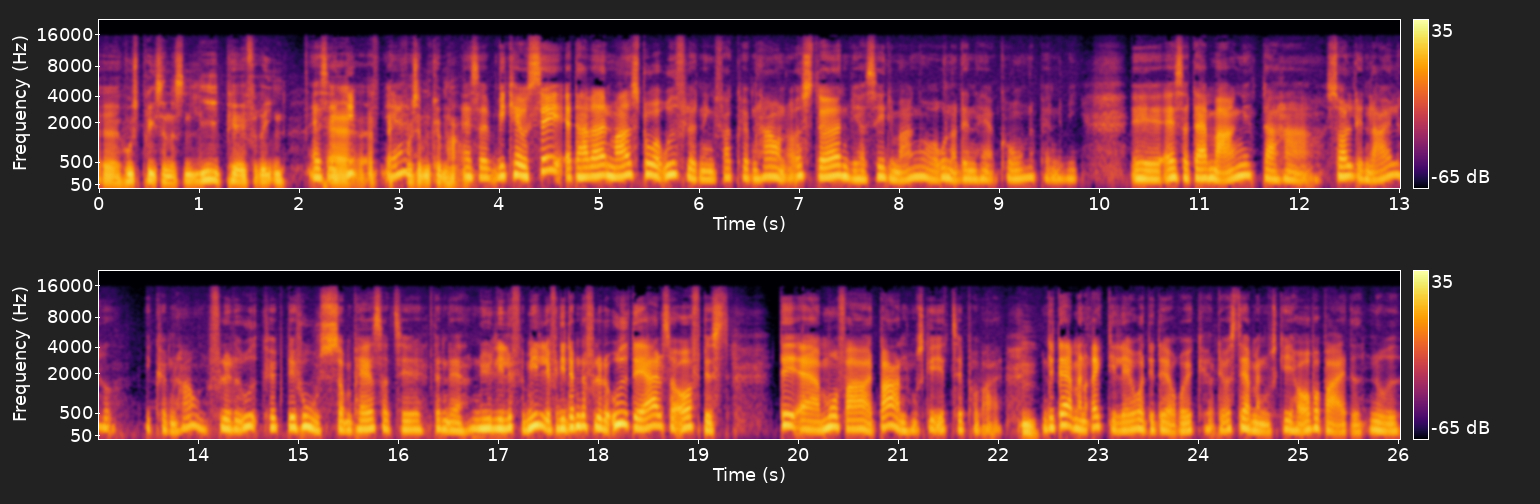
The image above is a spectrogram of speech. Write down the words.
øh, huspriserne sådan lige i periferien altså, af, de, af, af for eksempel København? Altså, vi kan jo se, at der har været en meget stor udflytning fra København, og også større, end vi har set i mange år under den her coronapandemi. Øh, altså, der er mange, der har solgt en lejlighed i København, flyttet ud, købt det hus, som passer til den der nye lille familie. Fordi dem, der flytter ud, det er altså oftest det er mor, far og et barn, måske et til på vej. Mm. Men det er der, man rigtig laver det der ryg, og det er også der, man måske har oparbejdet noget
